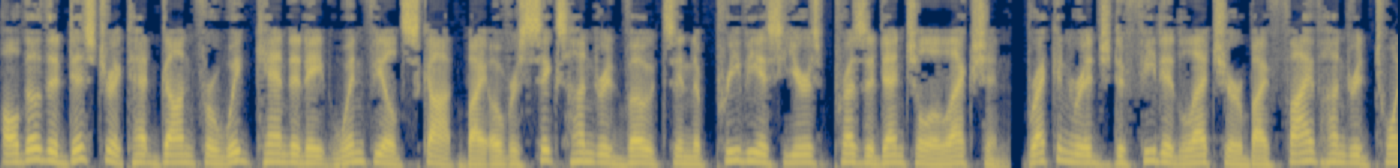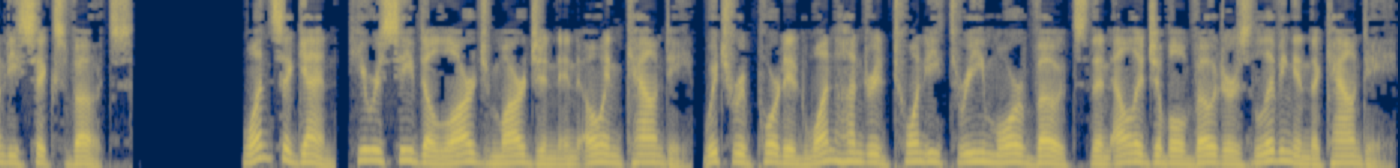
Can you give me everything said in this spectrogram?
Although the district had gone for Whig candidate Winfield Scott by over 600 votes in the previous year's presidential election, Breckinridge defeated Letcher by 526 votes. Once again, he received a large margin in Owen County, which reported 123 more votes than eligible voters living in the county.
